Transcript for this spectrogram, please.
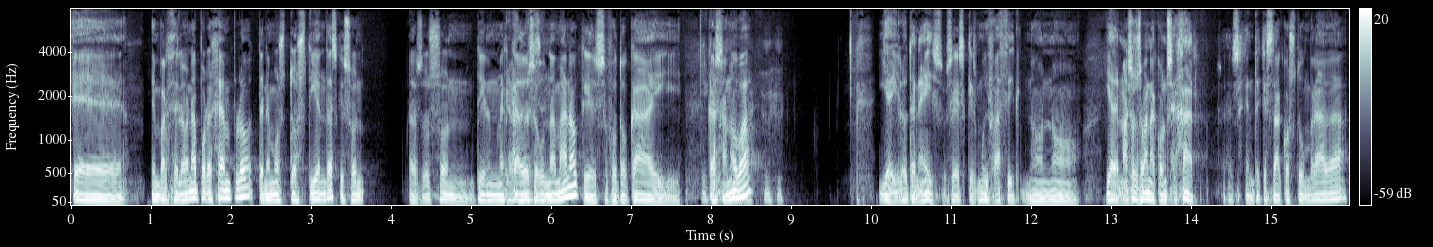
En Barcelona, por ejemplo, tenemos dos tiendas que son, las dos son, tienen mercado de segunda mano, que es Fotoca y, Casanova. Y ahí lo tenéis. O sea, es que es muy fácil. No, no. Y además os van a aconsejar. Es gente que está acostumbrada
